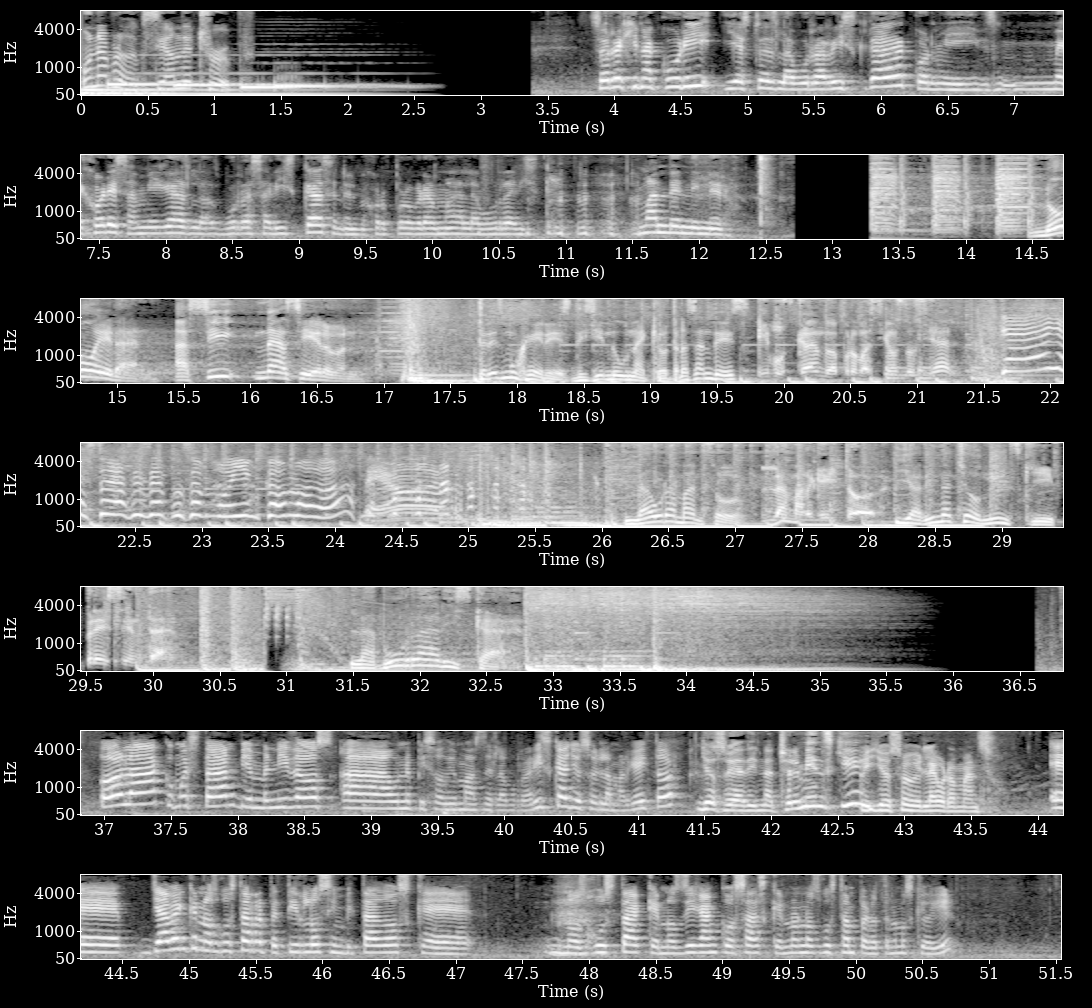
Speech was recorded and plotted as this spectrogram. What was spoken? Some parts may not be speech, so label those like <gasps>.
una producción de Troop. Soy Regina Curi y esto es La Burra Arisca con mis mejores amigas, las burras ariscas, en el mejor programa La Burra Arisca. <laughs> Manden dinero. No eran, así nacieron. Tres mujeres diciendo una que otra sandez y buscando aprobación social. ¿Qué? Esto así se puso muy incómodo. Peor. <laughs> Laura Manso, La Margator y Adina Chelminsky presentan La Burra Arisca. Hola, ¿cómo están? Bienvenidos a un episodio más de La Burrarisca. Yo soy la Margator. Yo soy Adina Chelminsky. Y yo soy Laura Manso. Eh, ya ven que nos gusta repetir los invitados que nos gusta que nos digan cosas que no nos gustan, pero tenemos que oír.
